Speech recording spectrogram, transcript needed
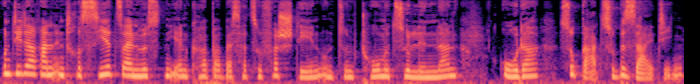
und die daran interessiert sein müssten, ihren Körper besser zu verstehen und Symptome zu lindern oder sogar zu beseitigen.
